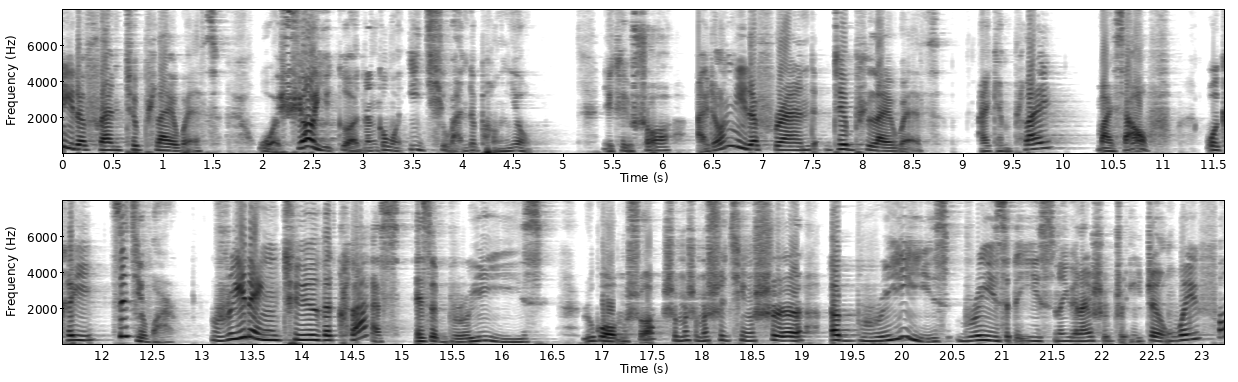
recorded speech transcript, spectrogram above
need a friend to play with. 我需要一个能跟我一起玩的朋友。 你可以说 I don't need a friend to play with. I can play myself. 我可以自己玩。Reading to the class is a breeze. 如果我们说什么什么事情是 a breeze，breeze 的意思呢，原来是指一阵微风，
